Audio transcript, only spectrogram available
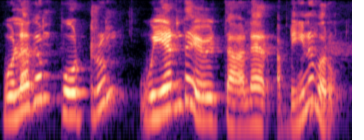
உலகம் போற்றும் உயர்ந்த எழுத்தாளர் அப்படின்னு வரும்.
